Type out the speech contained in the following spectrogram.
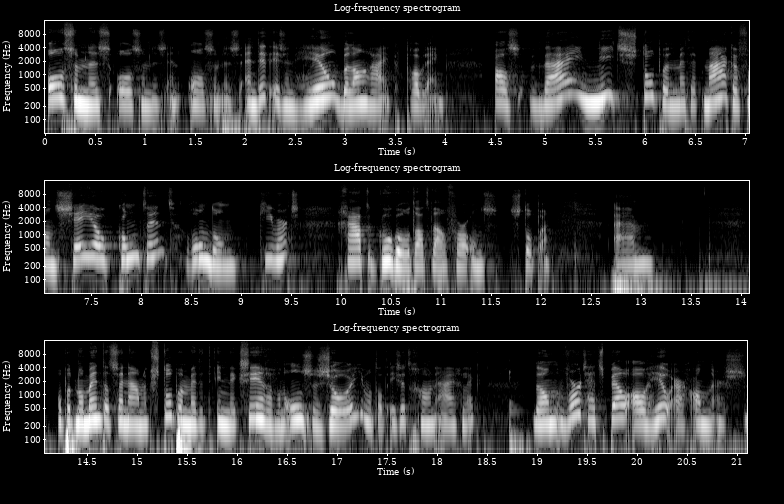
awesomeness, awesomeness en awesomeness. En dit is een heel belangrijk probleem. Als wij niet stoppen met het maken van SEO-content rondom keywords, gaat Google dat wel voor ons stoppen. Um, op het moment dat zij namelijk stoppen met het indexeren van onze zooi, want dat is het gewoon eigenlijk, dan wordt het spel al heel erg anders.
